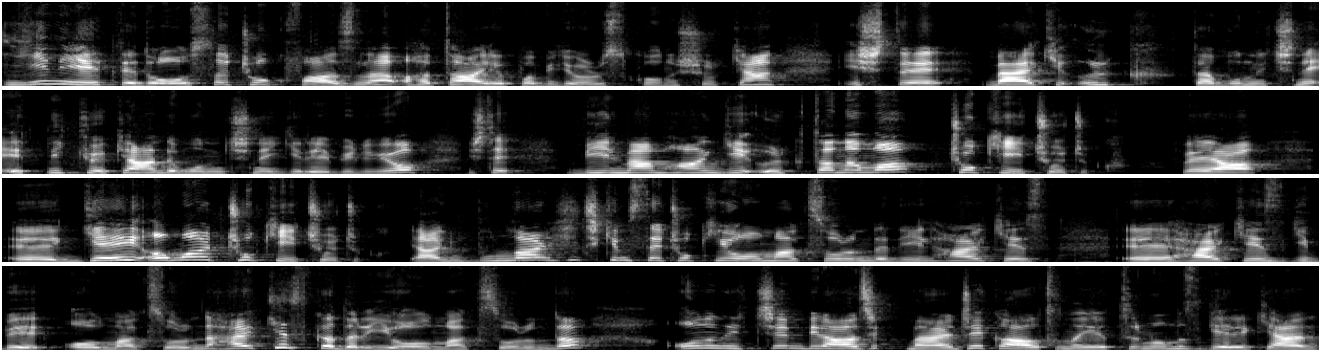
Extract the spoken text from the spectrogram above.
iyi niyetle de olsa çok fazla hata yapabiliyoruz konuşurken. İşte belki ırk da bunun içine, etnik köken de bunun içine girebiliyor. İşte bilmem hangi ırktan ama çok iyi çocuk veya e, gay ama çok iyi çocuk. Yani bunlar hiç kimse çok iyi olmak zorunda değil. Herkes e, herkes gibi olmak zorunda. Herkes kadar iyi olmak zorunda. Onun için birazcık mercek altına yatırmamız gereken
